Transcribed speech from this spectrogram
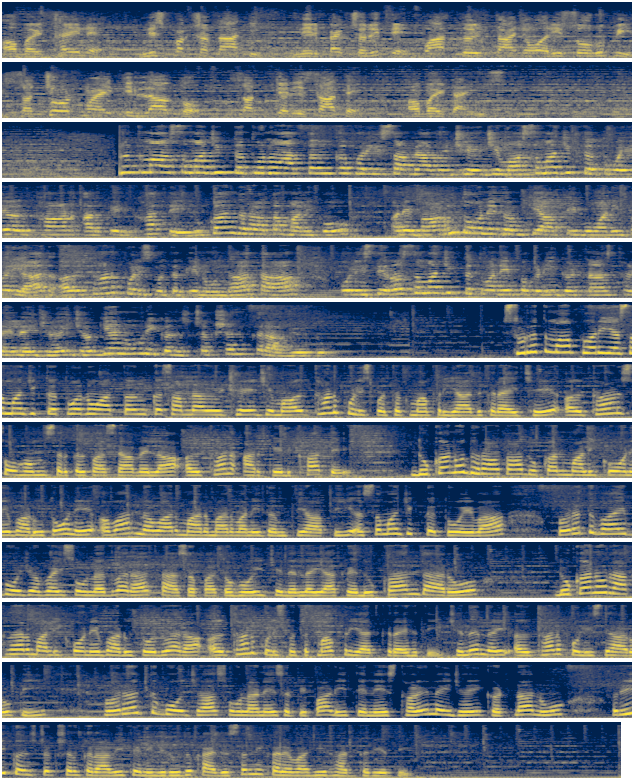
અભય થઈને નિષ્પક્ષતાથી, નિરપેક્ષ રીતે વાસ્તવિકતાનો અરીસો રૂપી સચોટ માહિતી લાવતો સત્યની સાથે અભય ટાઈમ્સ સુરતમાં તત્વોનો આતંક ફરી સામે આવ્યો છે, જેમાં સામાજિક તત્વોએ અલથાણ આર્કેડ ખાતે દુકાન ધરાવતા માલિકો અને ભાડૂતોને ધમકી આપી હોવાની ફરિયાદ. અલથાણ પોલીસ મથકે નોંધાતા પોલીસે અસામાજિક તત્વને પકડી ઘટના સ્થળે લઈ જઈ જગ્યાનું રિકન્સ્ટ્રક્શન કરાવ્યું હતું. સુરતમાં ફરી અસામાજિક તત્વોનો આતંક સામે આવ્યો છે, જેમાં અલથાણ પોલીસ મથકમાં ફરિયાદ કરાઈ છે. અલથાણ સોહમ સર્કલ પાસે આવેલા અલથાણ આર્કેડ ખાતે દુકાનો ધરાવતા દુકાન માલિકો અને ભાડૂતોને અવારનવાર માર મારવાની ધમકી આપી અસામાજિક તત્વો એવા ભરતભાઈ ભોજાભાઈ સોલા દ્વારા ત્રાસ અપાતો હોય, જેને લઈ આખરે દુકાનદારો, દુકાનો રાખનાર માલિકો અને ભાડૂતો દ્વારા અલથાણ પોલીસ મથકમાં ફરિયાદ કરાઈ હતી, જેને લઈ અલથાણ પોલીસે આરોપી ભરત બોજા સોહલાને ઝડપી પાડી તેને સ્થળે લઈ જઈ ઘટનાનું રિકન્સ્ટ્રક્શન કરાવી તેની વિરુદ્ધ કાયદેસરની કાર્યવાહી હાથ ધરી હતી.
